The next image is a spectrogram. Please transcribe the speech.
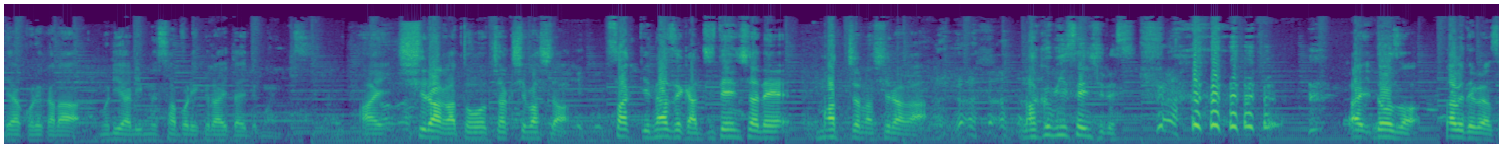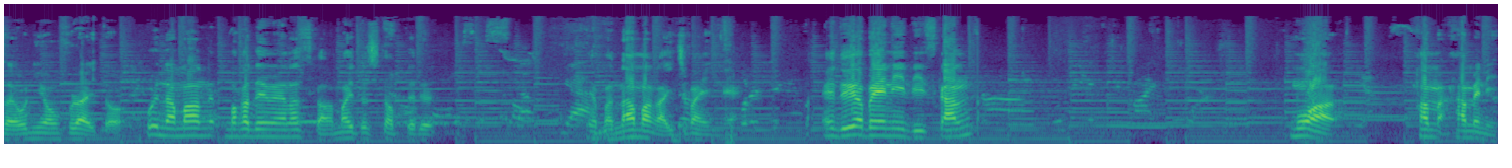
いやこれから無理やりむさぼり食らいたいと思います。はいシュラが到着しました。さっきなぜか自転車でマッチョなシュラが。ラグビー選手です。はいどうぞ。食べてください。オニオンフライと。これ生マカデミアナッツか毎年買ってる。やっぱ生が一番いいね。え Do you have any discount? More? How, how many?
